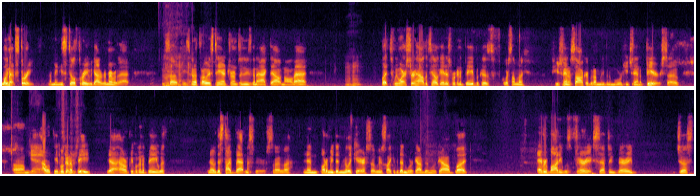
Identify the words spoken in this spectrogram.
Lugnut's three. I mean, he's still three. We got to remember that. So he's going to throw his tantrums and he's going to act out and all that. Mm-hmm. But we weren't sure how the tailgaters were going to be because, of course, I'm a huge fan of soccer, but I'm even a more huge fan of beer. So, um, Yeah, how are people going to be? Yeah, how are people going to be with, you know, this type of atmosphere? So, uh, and part of me didn't really care. So we just like, if it doesn't work out, it doesn't work out. But everybody was very accepting, very just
